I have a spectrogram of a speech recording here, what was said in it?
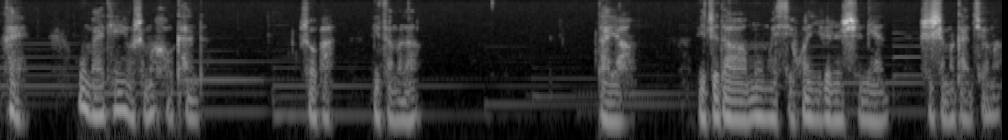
嘿，雾霾天有什么好看的？说吧，你怎么了？”大姚，你知道默默喜欢一个人十年是什么感觉吗？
